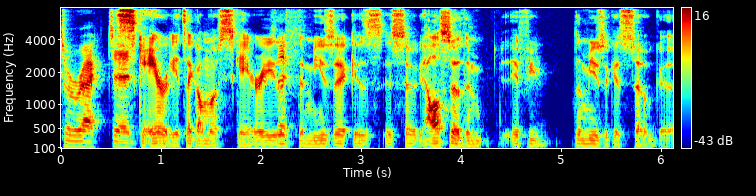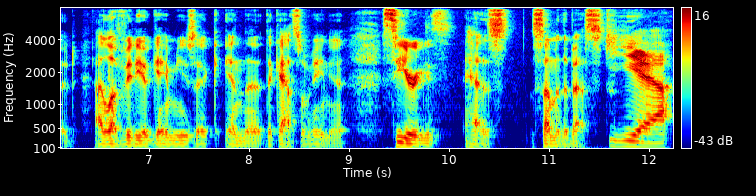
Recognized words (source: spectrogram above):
directed. Scary. It's like almost scary. Like the music is is so also the if you the music is so good. I love video game music and the the Castlevania series has some of the best. Yeah,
